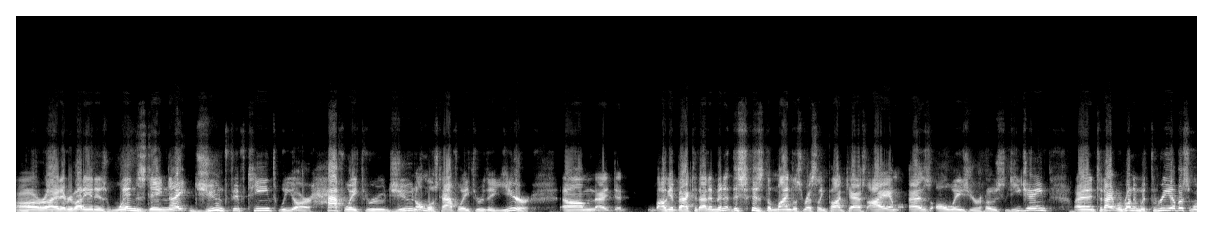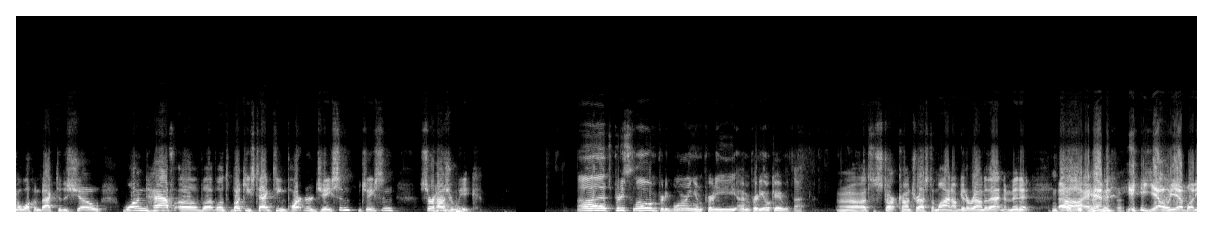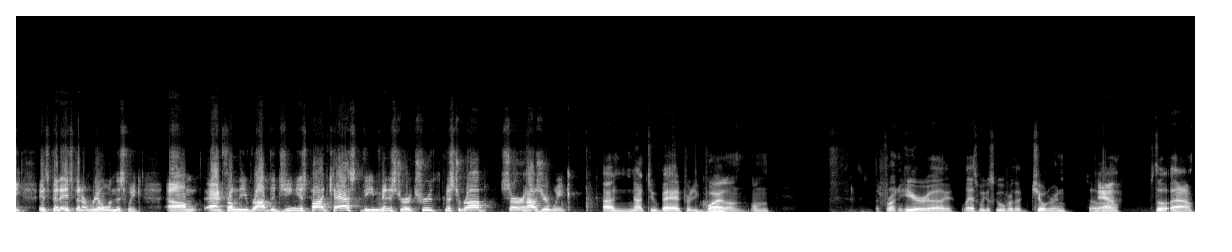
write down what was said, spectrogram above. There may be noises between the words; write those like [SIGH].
All right, everybody. It is Wednesday night, June 15th. We are halfway through June, almost halfway through the year. Um, I, will get back to that in a minute. This is the Mindless Wrestling Podcast. I am, as always, your host, DJ. And tonight we're running with three of us. I want to welcome back to the show one half of, uh, well, it's Bucky's tag team partner, Jason. Jason, sir, how's your week? Uh, it's pretty slow and pretty boring and pretty, I'm pretty okay with that. Uh, that's a stark contrast to mine. I'll get around to that in a minute. Uh, [LAUGHS] and [LAUGHS] yeah, oh yeah, buddy, it's been it's been a real one this week. Um, and from the Rob the Genius podcast, the Minister of Truth, Mr. Rob, sir, how's your week? Uh, not too bad. Pretty quiet on on the front here. Uh, last week of school for the children, so yeah, uh, still uh,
